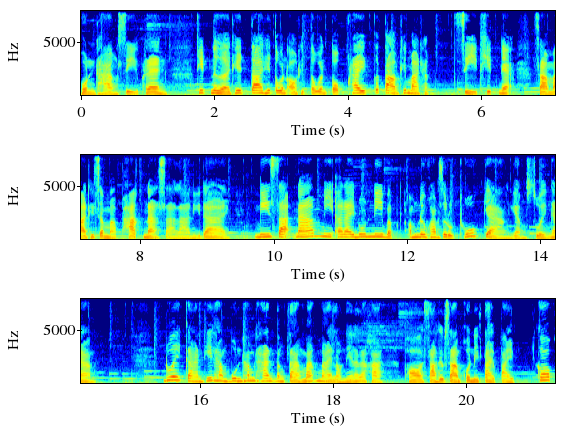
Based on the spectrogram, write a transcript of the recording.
หนทางสี่แพร่ง ทิศเหนือทิศใต้ทิศตะวันออกทิศตะวันตกใครก็ตามที่มาทั้งสี่ทิศเนี่ยสามารถที่จะมาพักณศาลานี้ได้ มีสระน้ำมีอะไรนู่นนี่แบบอำนวยความสะดวกทุกอย่างอย่างสวยงาม ด้วยการที่ทำบุญทำทานต่างๆ มากมายเหล่านี้นั่นแหละค่ะ พอ 33 คนนี้ตายไป ก็ไป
